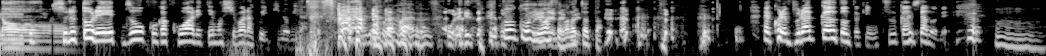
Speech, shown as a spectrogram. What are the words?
ー。すると冷蔵庫が壊れてもしばらく生き延びら れる。保冷剤投稿見ました？笑っちゃった。これブラックアウトの時に痛感したので。うん。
